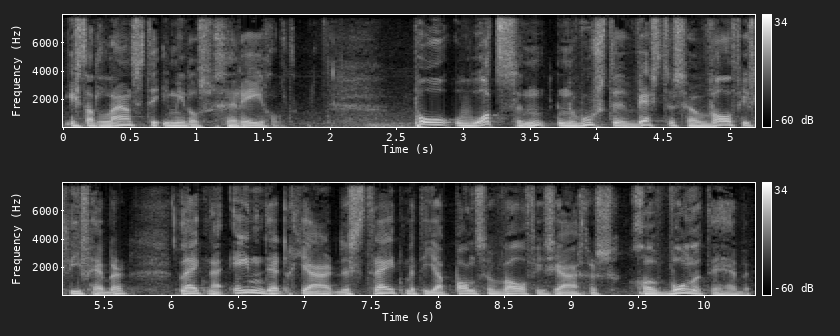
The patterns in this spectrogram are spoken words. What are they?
is dat laatste inmiddels geregeld. Paul Watson, een woeste westerse walvisliefhebber... lijkt na 31 jaar de strijd met de Japanse walvisjagers gewonnen te hebben.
